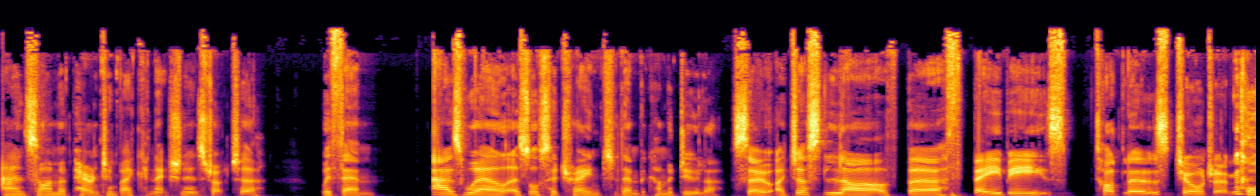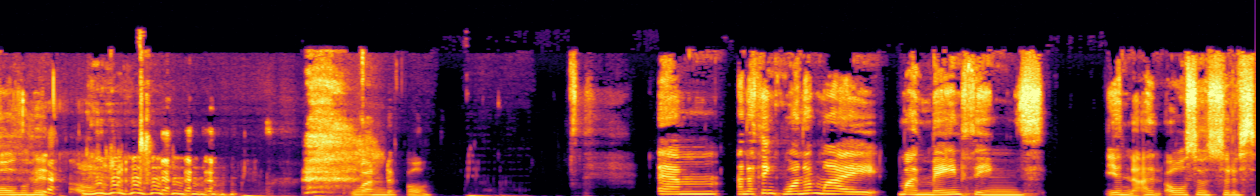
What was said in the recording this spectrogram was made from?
And so I'm a parenting by connection instructor with them, as well as also trained to then become a doula. So I just love birth, babies, toddlers, children. All of it. All of it. Wonderful. Um, and I think one of my my main things and also sort of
